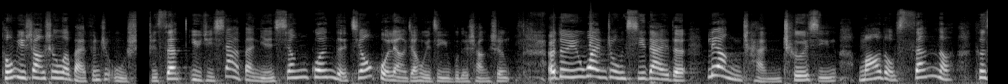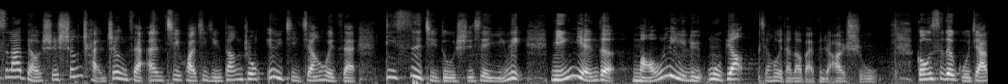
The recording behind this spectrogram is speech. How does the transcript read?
同比上升了百分之五十三。预计下半年相关的交货量将会进一步的上升。而对于万众期待的量产车型 Model 三呢，特斯拉表示生产正在按计划进行当中，预计将会在第四季度实现盈利，明年的毛利率目标将会达到百分之二十五。公司的股价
